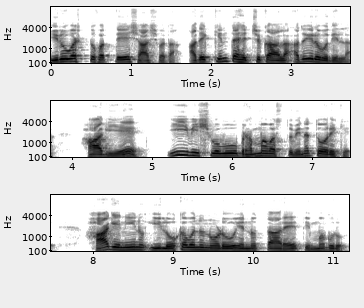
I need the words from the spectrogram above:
ಇರುವಷ್ಟು ಹೊತ್ತೇ ಶಾಶ್ವತ. ಅದಕ್ಕಿಂತ ಹೆಚ್ಚು ಕಾಲ ಅದು ಇರುವುದಿಲ್ಲ. ಹಾಗೆಯೇ ಈ ವಿಶ್ವವು ಬ್ರಹ್ಮವಸ್ತುವಿನ ತೋರಿಕೆ. ಹಾಗೆ ನೀನು ಈ ಲೋಕವನ್ನು ನೋಡು ಎನ್ನುತ್ತಾರೆ ತಿಮ್ಮಗುರು.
